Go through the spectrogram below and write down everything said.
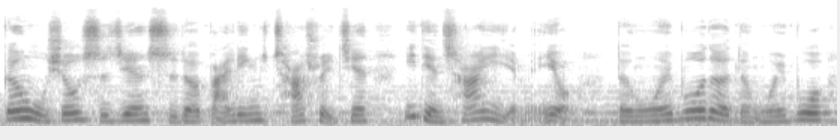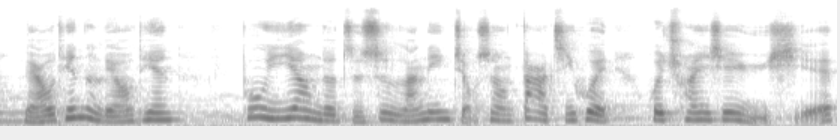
跟午休时间时的白领茶水间一点差异也没有。等微波的等微波，聊天的聊天，不一样的只是蓝领脚上大机会会穿一些雨鞋，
